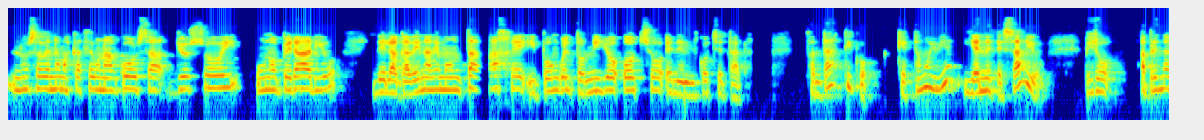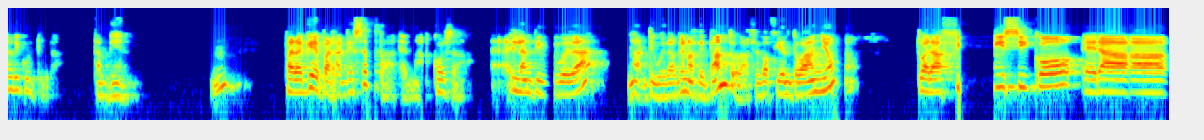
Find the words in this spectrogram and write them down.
no sabe nada más que hacer una cosa, yo soy un operario de la cadena de montaje y pongo el tornillo 8 en el coche tal. Fantástico, que está muy bien y es necesario, pero aprende agricultura también. ¿Para qué? Para que sepa hacer más cosas. En la antigüedad la antigüedad que no hace tanto, hace 200 años, tú eras físico, eras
